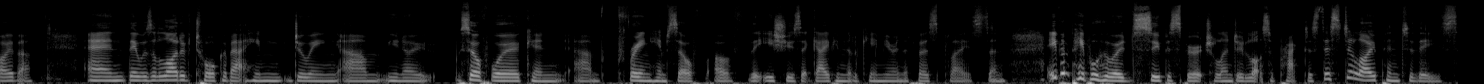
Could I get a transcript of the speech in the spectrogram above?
over. And there was a lot of talk about him doing, um, you know, self work and um, freeing himself of the issues that gave him the leukemia in the first place. And even people who are super spiritual and do lots of practice, they're still open to these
